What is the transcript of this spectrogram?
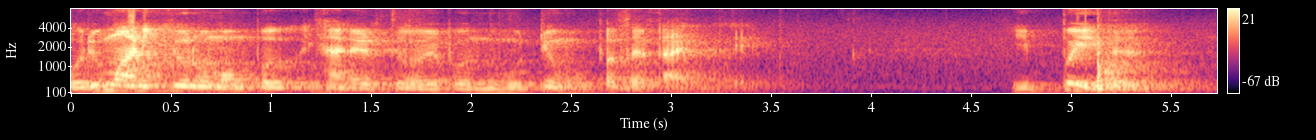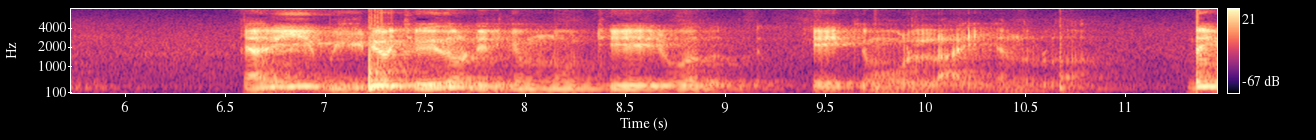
ഒരു മണിക്കൂർ മുമ്പ് ഞാൻ എടുത്തു പോയപ്പോൾ നൂറ്റി മുപ്പത്തെട്ടായിരുന്നു കേക്ക് ഇപ്പം ഇത് ഞാൻ ഈ വീഡിയോ ചെയ്തുകൊണ്ടിരിക്കും നൂറ്റി എഴുപത് കേക്ക് മുകളിലായി എന്നുള്ളതാണ്. ഈ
